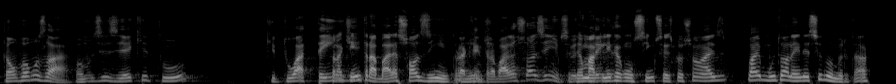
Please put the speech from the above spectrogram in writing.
então vamos lá. Vamos dizer que tu que tu atende para quem trabalha sozinho pra quem trabalha sozinho. você tem uma tem- clínica com 5, 6 profissionais vai muito além desse número tá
